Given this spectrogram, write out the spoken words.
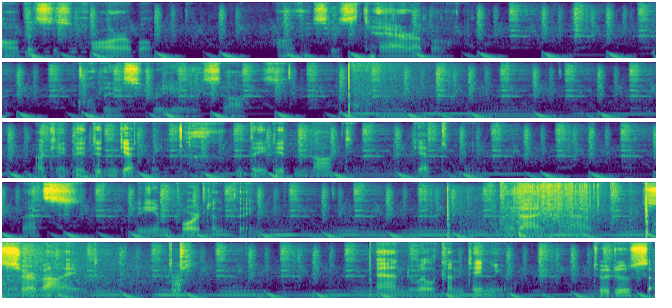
Oh, this is horrible. Oh, this is terrible. This really sucks. Okay, they didn't get me. they did not get me. That's the important thing. That I have survived. And will continue to do so.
